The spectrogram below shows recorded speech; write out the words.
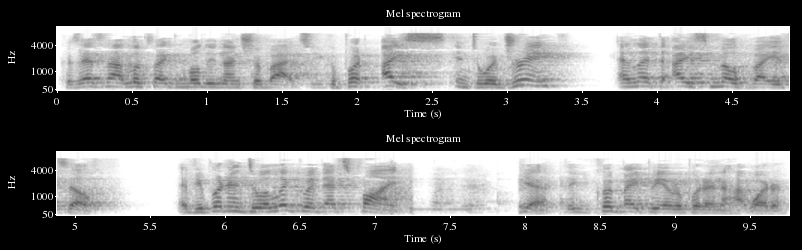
Because that's not looks like molding on Shabbat. So you can put ice into a drink and let the ice melt by itself. If you put it into a liquid, that's fine. Yeah, you could might be able to put it in the hot water.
